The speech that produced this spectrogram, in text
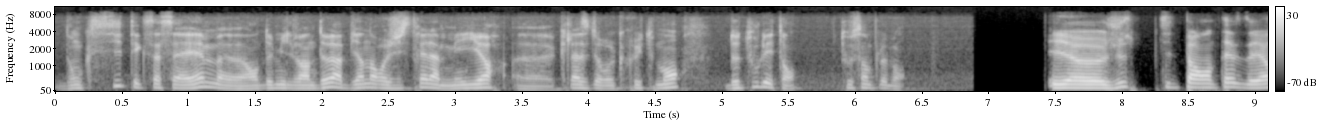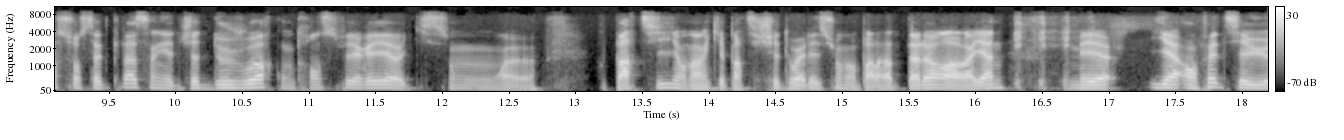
donc si Texas AM euh, en 2022 a bien enregistré la meilleure euh, classe de recrutement de tous les temps, tout simplement. Et euh, juste petite parenthèse d'ailleurs sur cette classe, hein, il y a déjà deux joueurs qui ont transféré, qui sont partis. Il y en a un qui est parti chez toi, LSU, on en parlera tout à l'heure, Ryan. Mais il y a, en fait, il y a eu,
